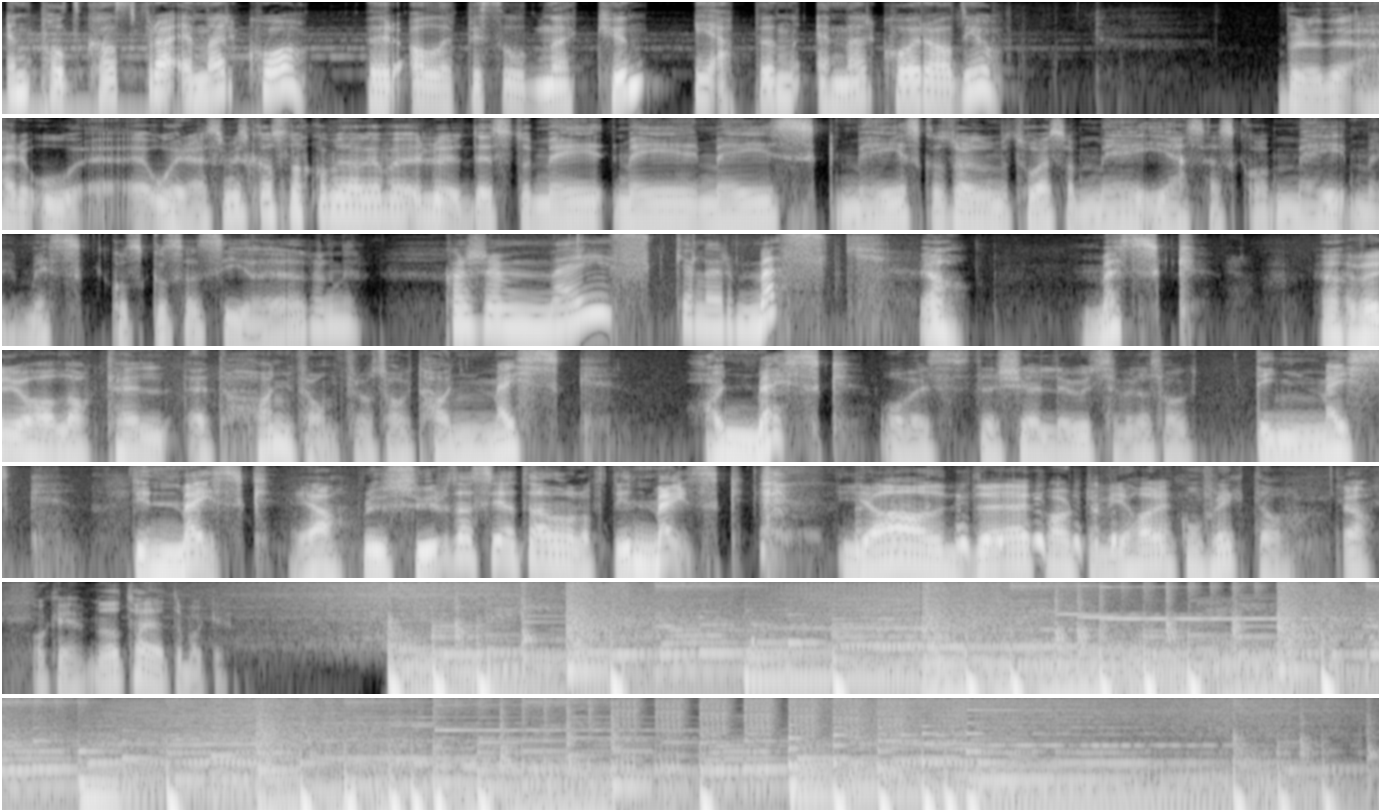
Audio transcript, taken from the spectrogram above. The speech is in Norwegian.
En podkast fra NRK. Hør alle episodene kun i appen NRK Radio. Bare det her ordet som vi skal snakke om i dag, det står mei, mei, meisk, meisk, og så står det med to s-er, mei, ISSK, mei, mei, mesk, hva skal jeg si det, Ragnhild? Kanskje meisk eller mesk? Ja, mesk. Jeg vil jo ha lagt til et han framfor og sagt han mesk. Han mesk? Og hvis det skjeller ut, så ville jeg sagt din mesk. Din meisk. Ja. Blir du sur hvis jeg sier til deg, Olof, din meisk? ja, det er klart, vi har en konflikt da. Ja, ok, men da tar jeg tilbake.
